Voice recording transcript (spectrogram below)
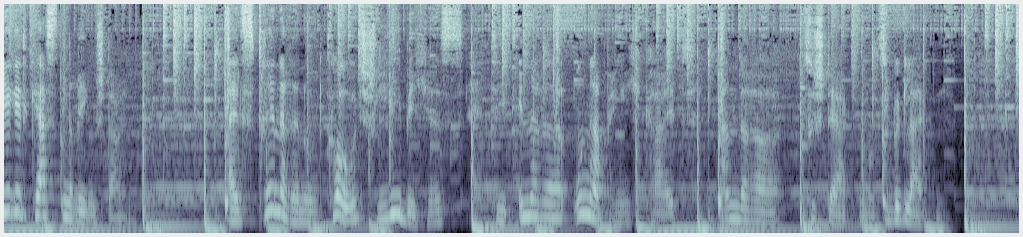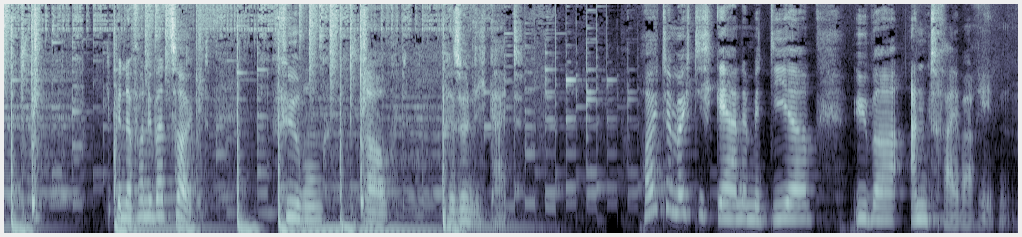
Birgit Kersten Regenstein. Als Trainerin und Coach liebe ich es, die innere Unabhängigkeit anderer zu stärken und zu begleiten. Ich bin davon überzeugt, Führung braucht Persönlichkeit. Heute möchte ich gerne mit dir über Antreiber reden.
